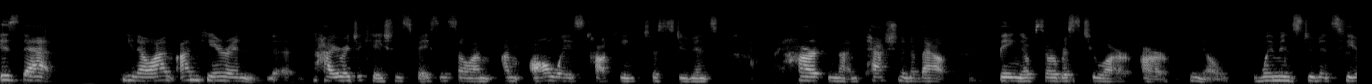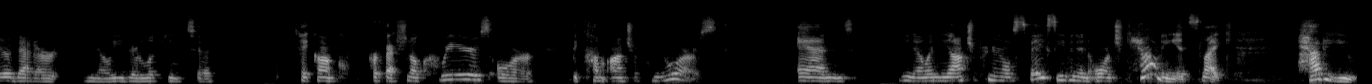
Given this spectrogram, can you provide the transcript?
is that you know I'm I'm here in the higher education space and so I'm I'm always talking to students my heart and I'm passionate about being of service to our our you know women students here that are you know either looking to take on professional careers or become entrepreneurs and you know in the entrepreneurial space even in orange county it's like how do you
